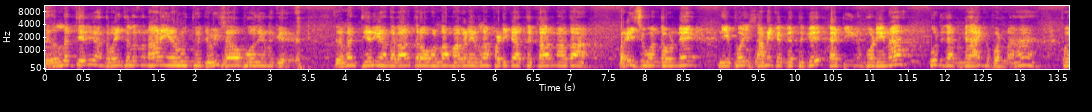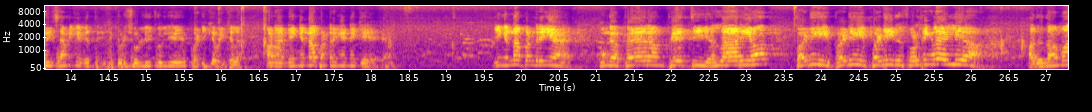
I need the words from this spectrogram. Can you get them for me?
இதெல்லாம் தெரியும். அந்த வயசுலேருந்து நானே எழுபத்தஞ்சு வயசு ஆக போகுது எனக்கு. இதெல்லாம் தெரியும். அந்த காலத்தில் அவங்கெல்லாம் மகளிர்லாம் படிக்காததுக்கு காரணம் தான் வயசு வந்த உடனே நீ போய் சமைக்க கற்றுக்கு கட்டின்னு போனீங்கன்னா வீட்டுக்காரனுக்கு ஆக்கி போடலாம். போய் சமைக்க கற்றுக்கு இப்படி சொல்லி சொல்லி படிக்க வைக்கல. ஆனால் நீங்கள் என்ன பண்ணுறீங்க இன்னைக்கு? நீங்கள் என்ன பண்ணுறீங்க உங்கள் பேரம் பேத்தி எல்லாரையும் படி படி படின்னு சொல்கிறீங்களா இல்லையா? அதுதாம்மா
